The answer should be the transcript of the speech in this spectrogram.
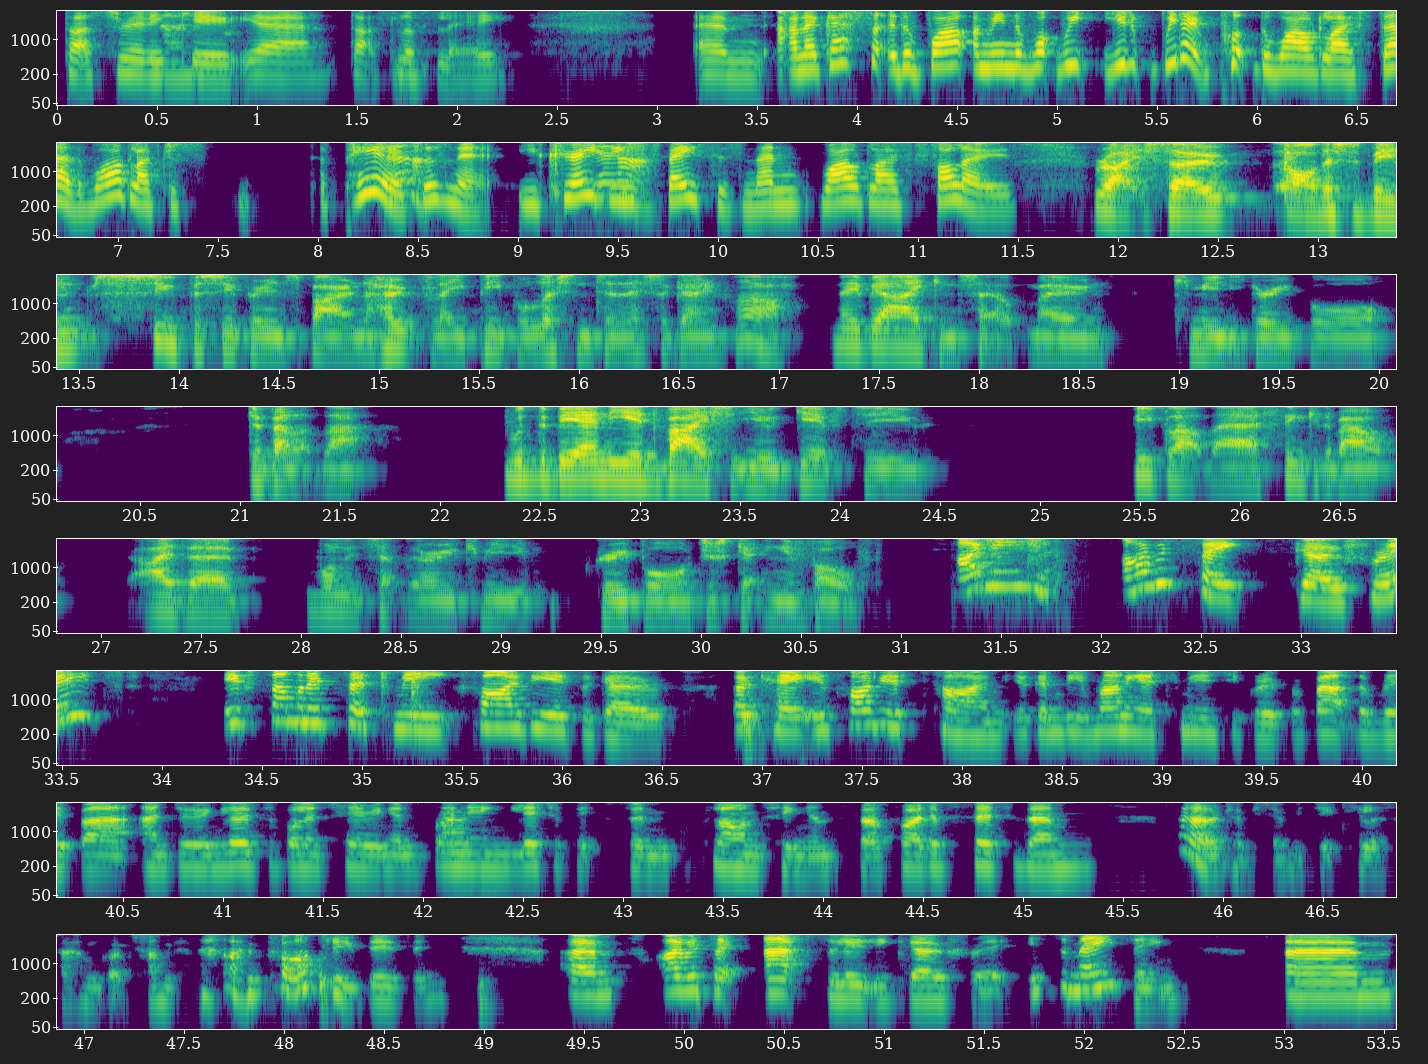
that's really cute. Yeah, that's lovely. Um, and I guess the wild, I mean, the what we you, we don't put the wildlife there. The wildlife just appears, Yeah. doesn't it? You create Yeah. these spaces, and then wildlife follows. Right. So, oh, this has been super, super inspiring. Hopefully, people listen to this are going, oh, maybe I can set up my own community group or develop that. Would there be any advice that you would give to people out there thinking about either wanting to set up their own community group or just getting involved? I mean, I would say go for it. If someone had said to me five years ago, okay, in five years' time, you're going to be running a community group about the river and doing loads of volunteering and running litter picks and planting and stuff, I'd have said to them, oh, don't be so ridiculous. I haven't got time for that. I'm far too busy. Um, I would say absolutely go for it. It's amazing. Um,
